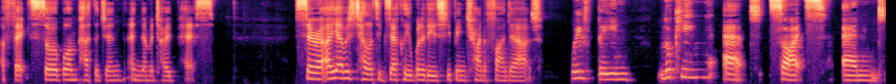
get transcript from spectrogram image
affect soil-borne pathogen and nematode pests. Sarah, are you able to tell us exactly what it is you've been trying to find out? We've been looking at sites and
